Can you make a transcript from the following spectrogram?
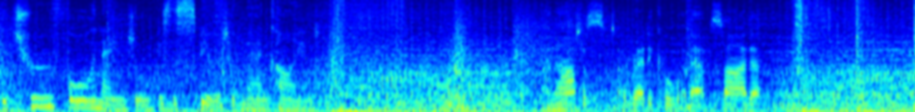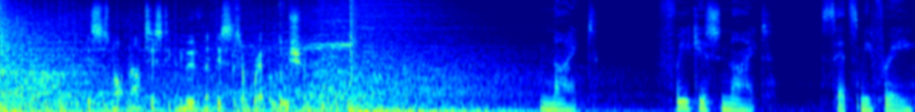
The true fallen angel is the spirit of mankind. An artist, a radical, an outsider. This is not an artistic movement, this is a revolution. Night, freakish night, sets me free.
